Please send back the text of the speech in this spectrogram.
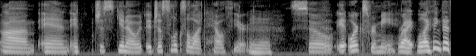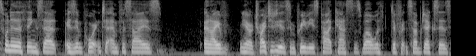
um, and it just, you know, it, it, just looks a lot healthier. Mm-hmm. So it works for me. Right. Well, I think that's one of the things that is important to emphasize and I've, you know, tried to do this in previous podcasts as well with different subjects is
